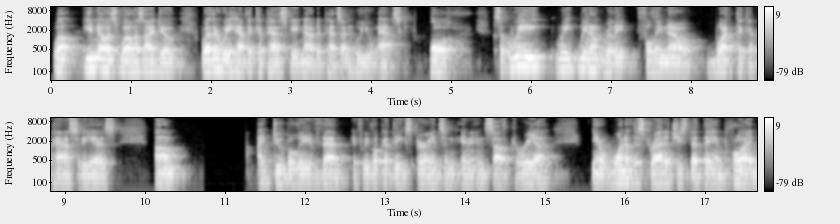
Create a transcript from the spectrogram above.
Well, you know as well as I do, whether we have the capacity now depends on who you ask. So, so we we we don't really fully know what the capacity is. Um, I do believe that if we look at the experience in, in, in South Korea, you know, one of the strategies that they employed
